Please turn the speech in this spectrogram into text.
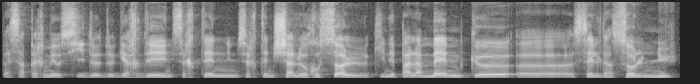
ben, ça permet aussi de, garder une certaine, chaleur au sol, qui n'est pas la même que euh, celle d'un sol nu.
